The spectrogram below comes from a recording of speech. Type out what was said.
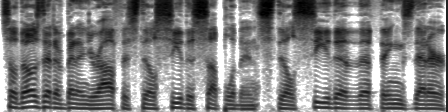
So those that have been in your office still see the supplements, still see the the things that are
